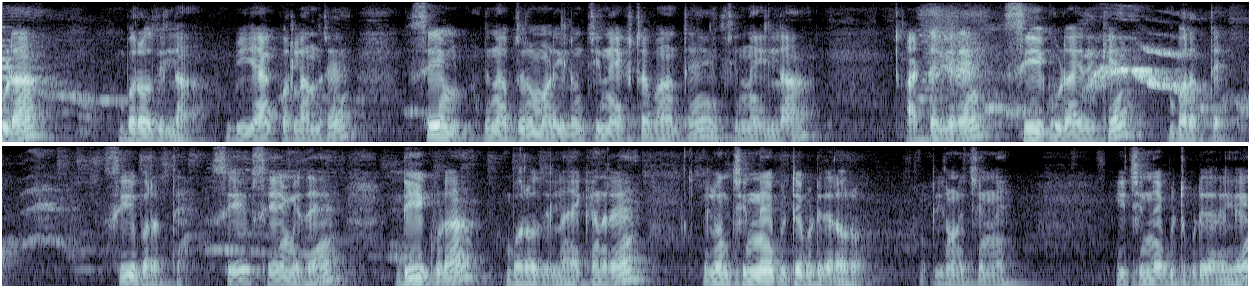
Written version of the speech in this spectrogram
ಕೂಡ ಬರೋದಿಲ್ಲ. ಬಿ ಯಾಕೆ ಬರಲ್ಲ ಅಂದರೆ ಸೇಮ್ ಇದನ್ನು ಅಬ್ಸರ್ವ್ ಮಾಡಿ, ಇಲ್ಲೊಂದು ಚಿಹ್ನೆ ಎಕ್ಸ್ಟ್ರಾ ಬರುತ್ತೆ ಚಿಹ್ನೆ ಇಲ್ಲ. ಅಡ್ಡಗೆರೆ ಸಿ ಕೂಡ ಇದಕ್ಕೆ ಬರುತ್ತೆ. ಸಿ ಬರುತ್ತೆ. ಸಿ ಸೇಮ್ ಇದೆ. ಡಿ ಕೂಡ ಬರೋದಿಲ್ಲ. ಯಾಕೆಂದರೆ ಇಲ್ಲೊಂದು ಚಿಹ್ನೆ ಬಿಟ್ಟೇ ಬಿಟ್ಟಿದ್ದಾರೆ ಅವರು. ಇಲ್ಲಿ ನೋಡಿ ಚಿಹ್ನೆ. ಈ ಚಿಹ್ನೆ ಬಿಟ್ಟು ಬಿಟ್ಟಿದ್ದಾರೆ ಇಲ್ಲಿ.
